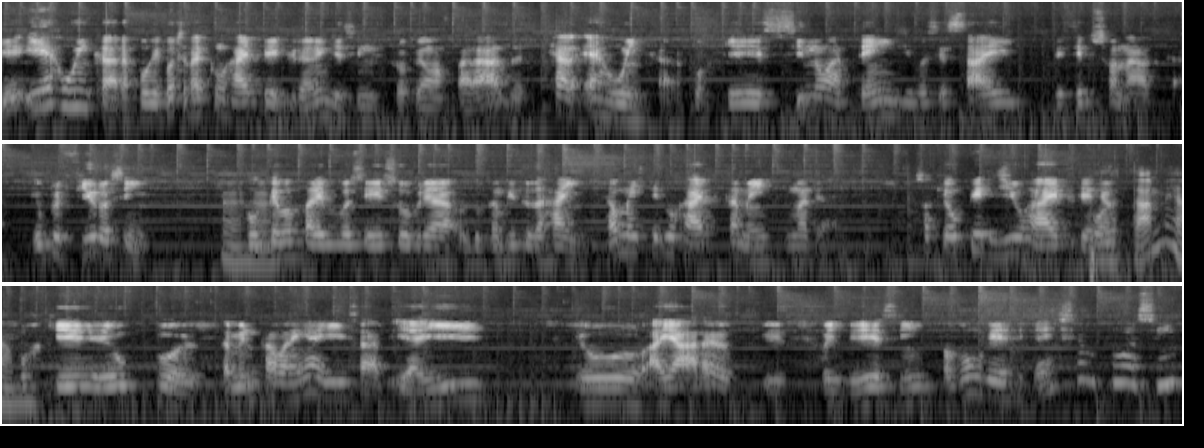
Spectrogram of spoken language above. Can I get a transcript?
E, e, é ruim, cara, porque quando você vai com um hype grande, assim, pra ver uma parada, cara, é ruim, cara, porque se não atende, você sai decepcionado, cara. Eu prefiro, assim, uhum. porque eu falei pra vocês sobre a, o do Gambito da Rainha. Realmente teve o hype também em cima dela. Só que eu perdi o hype, entendeu? Pô, tá mesmo. Porque eu, pô, também não tava nem aí, sabe? E aí, eu, a Yara foi ver, assim, falou, vamos ver. E a gente sentou assim,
